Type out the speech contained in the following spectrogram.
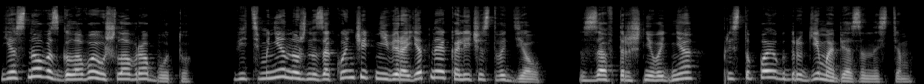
Я снова с головой ушла в работу. Ведь мне нужно закончить невероятное количество дел. С завтрашнего дня приступаю к другим обязанностям.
